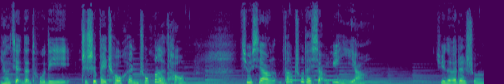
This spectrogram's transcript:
杨戬的徒弟只是被仇恨冲昏了头，就像当初的小玉一样。据哪吒说。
